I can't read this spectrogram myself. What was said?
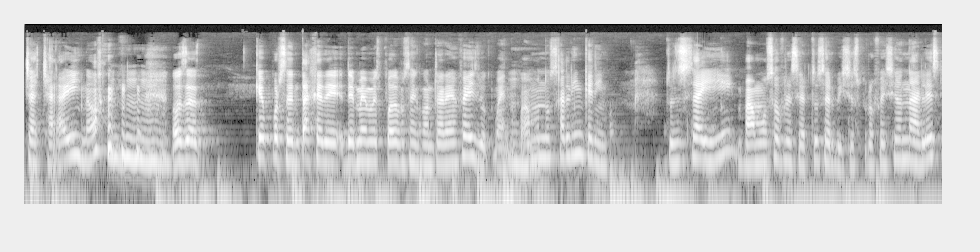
chachar ahí, ¿no? o sea, ¿qué porcentaje de, memes podemos encontrar en Facebook? Bueno, vámonos a LinkedIn. Entonces ahí vamos a ofrecer tus servicios profesionales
